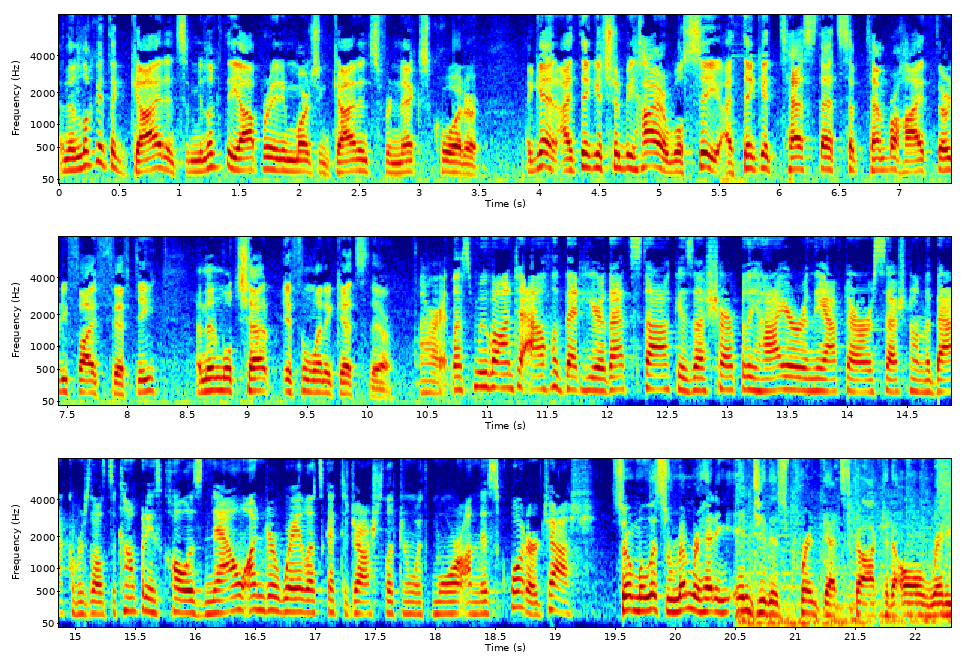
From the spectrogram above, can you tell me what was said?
and then look at the guidance. I mean, look at the operating margin guidance for next quarter. Again, I think it should be higher. We'll see. I think it tests that September high, 35.50, and then we'll chat if and when it gets there. All right, let's move on to Alphabet here. That stock is uh, sharply higher in the after hours session on the back of results. The company's call is now underway. Let's get to Josh Lipton with more on this quarter. Josh. So, Melissa, remember heading into this print, that stock had already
